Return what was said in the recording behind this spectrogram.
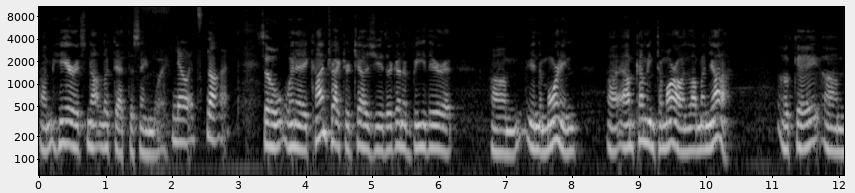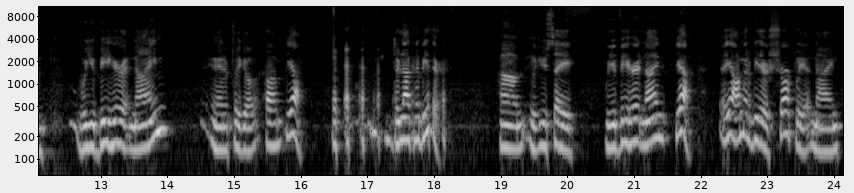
Um, here, it's not looked at the same way. No, it's not. So when a contractor tells you they're going to be there at, um, in the morning, uh, I'm coming tomorrow in la mañana. Okay, um, will you be here at nine? And if they go, um, yeah, they're not going to be there. Um, if you say, will you be here at nine? Yeah, yeah, I'm going to be there sharply at nine.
